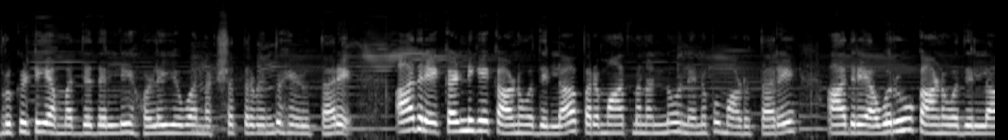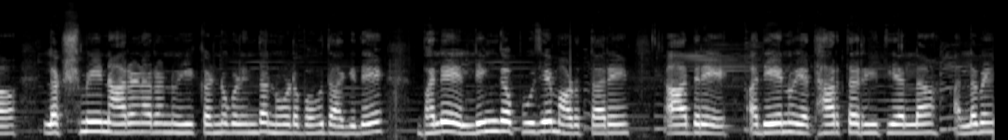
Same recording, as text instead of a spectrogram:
ಭ್ರುಕುಟಿಯ ಮಧ್ಯದಲ್ಲಿ ಹೊಳೆಯುವ ನಕ್ಷತ್ರವೆಂದು ಹೇಳುತ್ತಾರೆ. ಆದರೆ ಕಣ್ಣಿಗೆ ಕಾಣುವುದಿಲ್ಲ, ಪರಮಾತ್ಮನನ್ನು ನೆನಪು ಮಾಡುತ್ತಾರೆ. ಆದರೆ ಅವರೂ ಕಾಣುವುದಿಲ್ಲ. ಲಕ್ಷ್ಮೀನಾರಾಯಣರನ್ನು ಈ ಕಣ್ಣುಗಳಿಂದ ನೋಡಬಹುದಾಗಿದೆ. ಭಲೆ ಲಿಂಗ ಪೂಜೆ ಮಾಡುತ್ತಾರೆ. ಆದರೆ ಅದೇನು ಯಥಾರ್ಥ ರೀತಿಯಲ್ಲ ಅಲ್ಲವೇ?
